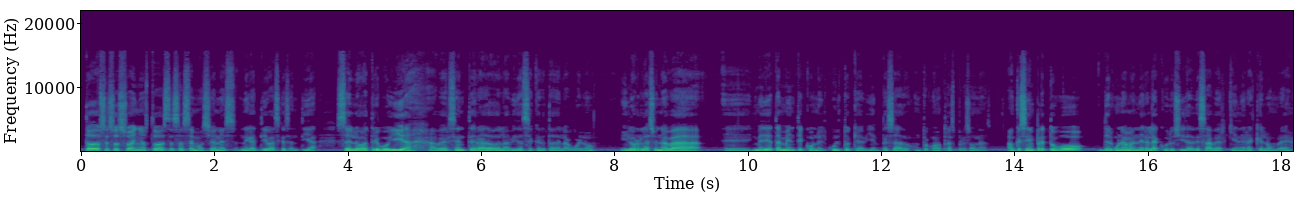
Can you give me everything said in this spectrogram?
todos esos sueños, todas esas emociones negativas que sentía, se lo atribuía a haberse enterado de la vida secreta del abuelo y lo relacionaba eh, inmediatamente con el culto que había empezado junto con otras personas. Aunque siempre tuvo de alguna manera la curiosidad de saber quién era aquel hombre.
